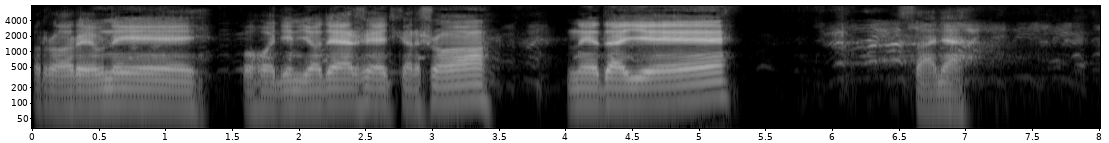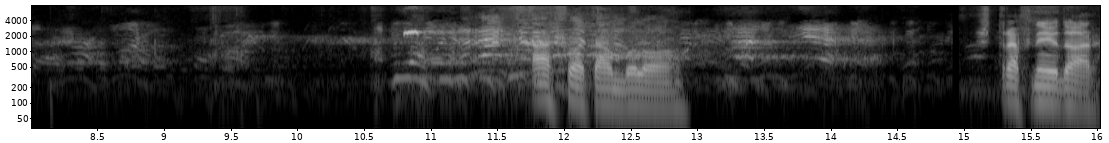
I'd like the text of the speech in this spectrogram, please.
Проривний. Погодін його держить. Хорошо. Не дає. Саня. А що там було? Штрафний удар.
